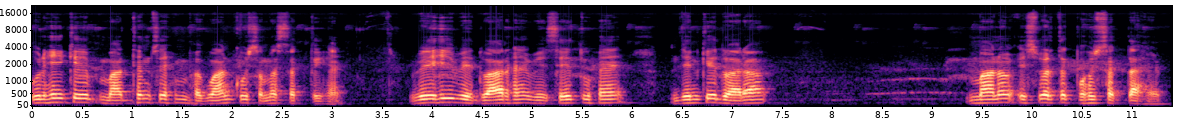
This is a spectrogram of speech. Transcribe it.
उन्हीं के माध्यम से हम भगवान को समझ सकते हैं। वे ही वे द्वार हैं, वे सेतु हैं, जिनके द्वारा मानव ईश्वर तक पहुँच सकता है।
